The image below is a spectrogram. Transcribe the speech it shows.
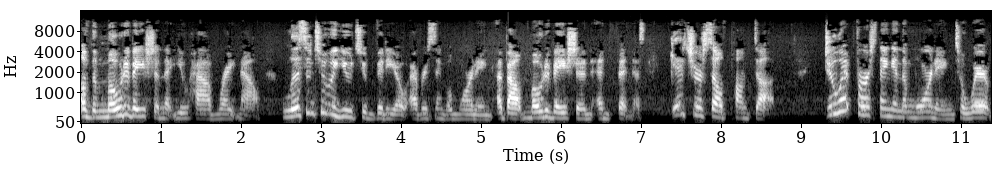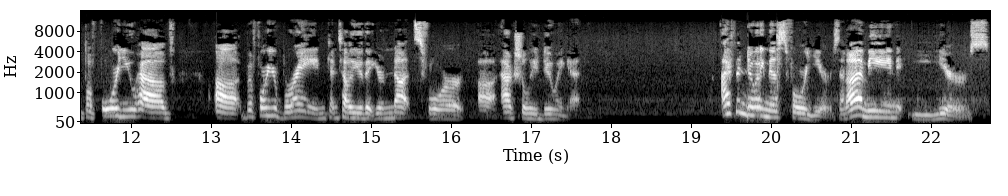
of the motivation that you have right now. Listen to a YouTube video every single morning about motivation and fitness. Get yourself pumped up. Do it first thing in the morning to where before you have uh, before your brain can tell you that you're nuts for uh, actually doing it. I've been doing this for years, and I mean years.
